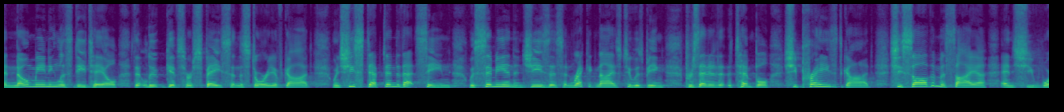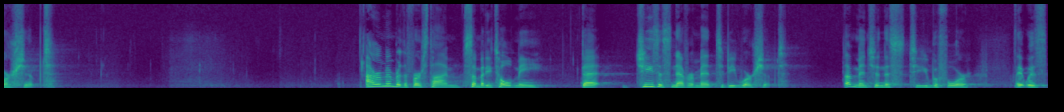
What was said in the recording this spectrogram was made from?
and no meaningless detail that Luke gives her space in the story of God. When she stepped into that scene with Simeon and Jesus and recognized who was being presented at the temple, she praised God. She saw the Messiah and she worshiped. I remember the first time somebody told me that Jesus never meant to be worshiped. I've mentioned this to you before. It was,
